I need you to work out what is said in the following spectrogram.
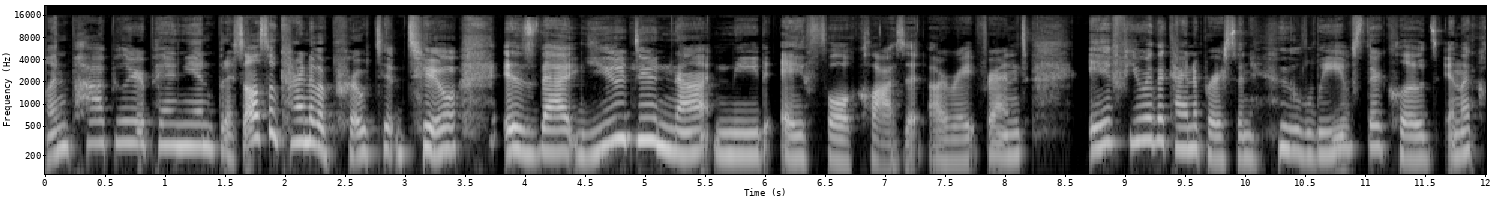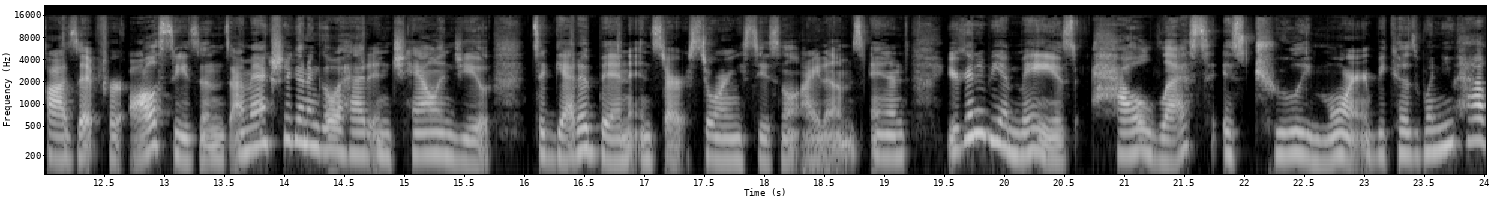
unpopular opinion, but it's also kind of a pro tip too is that you do not need a full closet. All right, friend if you're the kind of person who leaves their clothes in the closet for all seasons, I'm actually going to go ahead and challenge you to get a bin and start storing seasonal items. And you're going to be amazed how less is truly more because when you have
